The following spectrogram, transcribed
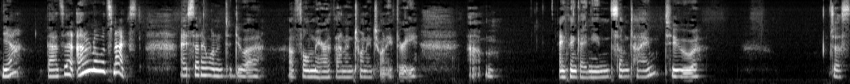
yeah, that's it. I don't know what's next. I said I wanted to do a, a full marathon in 2023. Um, I think I need some time to just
